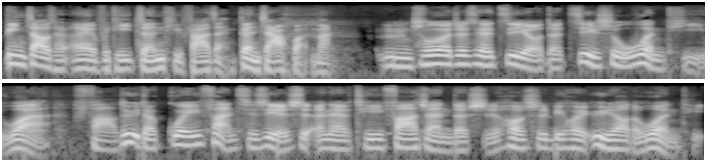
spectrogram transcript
并造成 NFT 整体发展更加缓慢。嗯，除了这些既有的技术问题以外，法律的规范其实也是 NFT 发展的时候势必会遇到的问题。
